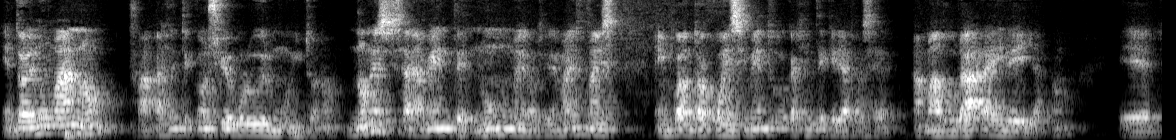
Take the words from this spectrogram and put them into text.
Então, em um ano, a, gente conseguiu evoluir muito, não? Não necessariamente em números e demais, mas em quanto ao conhecimento do que a gente queria fazer, a madurar a ideia, não? Eh,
